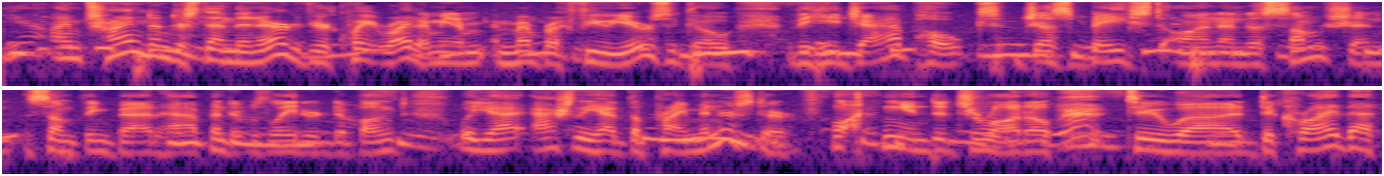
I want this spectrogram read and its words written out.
Yeah, I'm trying to understand the narrative. You're quite right. I mean, I remember a few years ago, the hijab hoax, just based on an assumption something bad happened. It was later debunked. Well, you actually had the prime minister flying into Toronto to uh, decry that.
